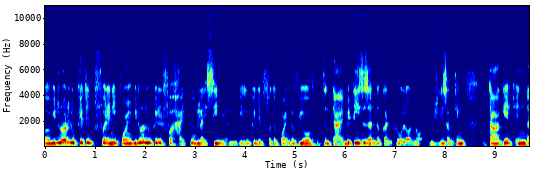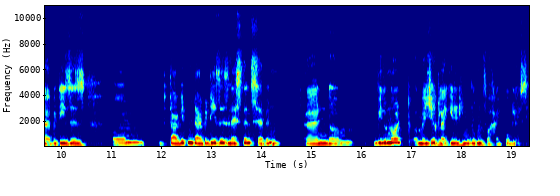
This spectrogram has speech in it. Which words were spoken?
uh, we do not look at it for any point. We don't look at it for hypoglycemia. We look at it for the point of view of if the diabetes is under control or not. Usually something the target in diabetes is um, target in diabetes is less than seven and um, we do not uh, measure glycated hemoglobin for hypoglycemia.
